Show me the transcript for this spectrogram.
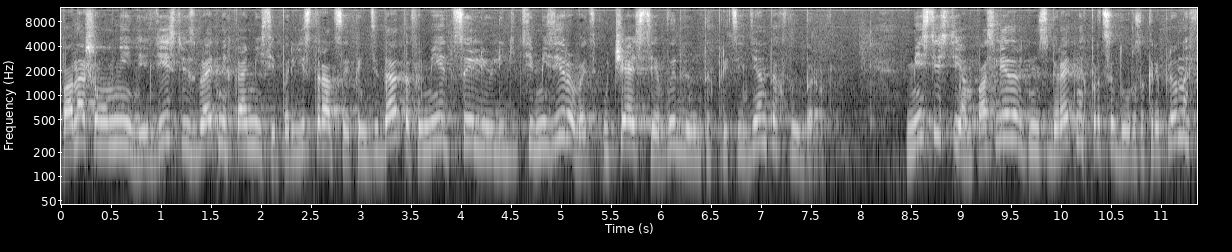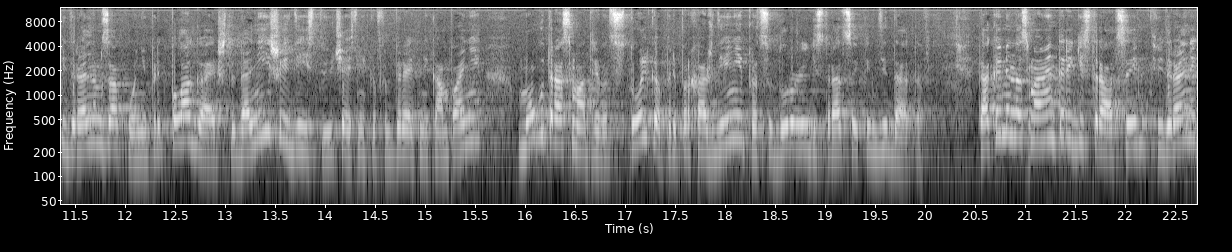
по нашему мнению, действия избирательных комиссий по регистрации кандидатов имеют целью легитимизировать участие в выдвинутых претендентах выборов. Вместе с тем, последовательность избирательных процедур, закрепленных в федеральном законе, предполагает, что дальнейшие действия участников избирательной кампании могут рассматриваться только при прохождении процедуры регистрации кандидатов. Так именно с момента регистрации федеральный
